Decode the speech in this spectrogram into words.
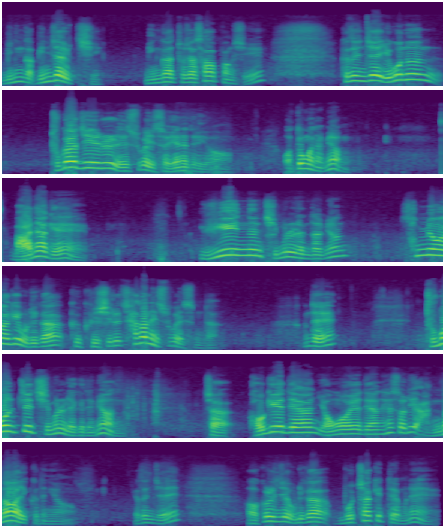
민간 민자 유치, 민간 투자 사업 방식. 그래서 이제 이거는 두 가지를 낼 수가 있어요. 얘네들이요. 어떤 거냐면 만약에 위에 있는 지문을 낸다면 선명하게 우리가 그 글씨를 찾아낼 수가 있습니다. 근데 두 번째 지문을 내게 되면 자 거기에 대한 영어에 대한 해설이 안 나와 있거든요. 그래서 이제 어, 그걸 이제 우리가 못 찾기 때문에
